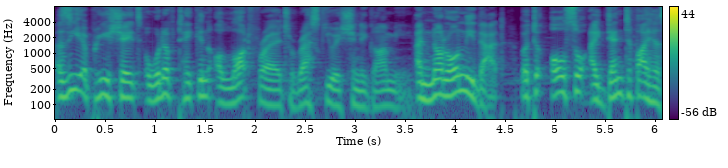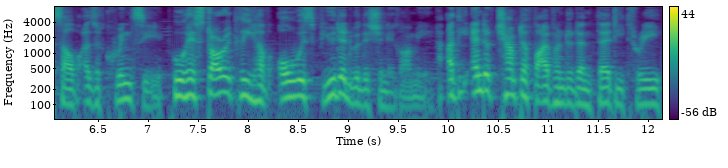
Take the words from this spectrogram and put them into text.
as he appreciates it would have taken a lot for to rescue a Shinigami. And not only that, but to also identify herself as a Quincy, who historically have always feuded with the Shinigami. At the end of chapter 533,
